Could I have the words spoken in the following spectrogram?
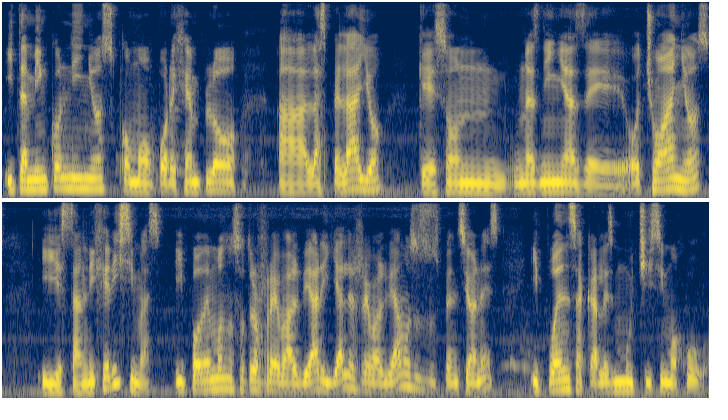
Y también con niños como por ejemplo a las Pelayo, que son unas niñas de 8 años y están ligerísimas. Y podemos nosotros revalvear y ya les revalveamos sus suspensiones y pueden sacarles muchísimo jugo.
